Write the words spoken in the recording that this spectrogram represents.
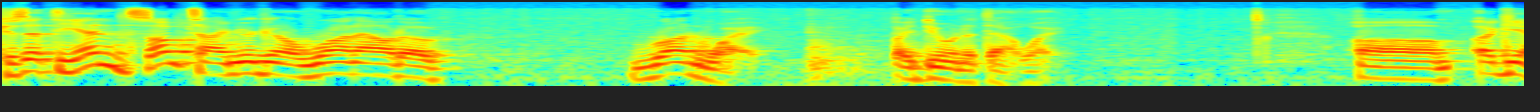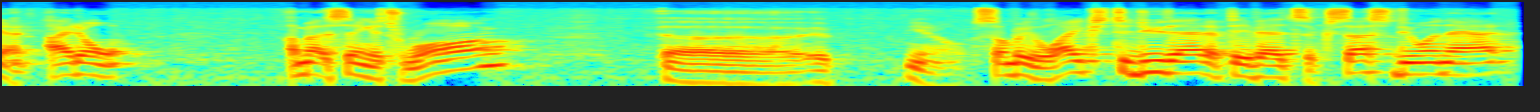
Because at the end, sometime you're going to run out of runway by doing it that way. Um, again, I don't. I'm not saying it's wrong. Uh, if, you know, somebody likes to do that. If they've had success doing that,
